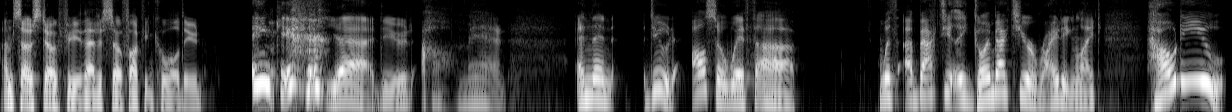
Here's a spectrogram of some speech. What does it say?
I'm so stoked for you. That is so fucking cool, dude. Thank you. Yeah, dude. Oh man. And then, dude, also with uh, with uh, back to like, going back to your writing, like. How do you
